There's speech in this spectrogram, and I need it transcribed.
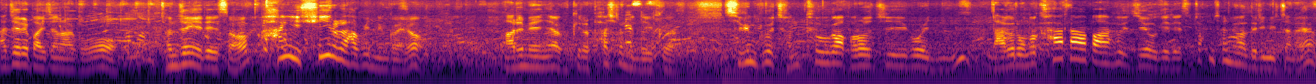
아제르바이잔하고 전쟁에 대해서 항의 시위를 하고 있는 거예요. 아르메니아 국기를 파시는 분도 있고요. 지금 그 전투가 벌어지고 있는 나그로노 카라바흐 지역에 대해서 조금 설명을 드리면 있잖아요.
